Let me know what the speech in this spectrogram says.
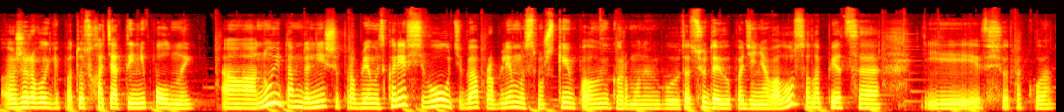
э, жировой гепатоз, хотя ты не полный, а, ну и там дальнейшие проблемы. Скорее всего, у тебя проблемы с мужскими половыми гормонами будут. Отсюда и выпадение волос, аллопеция и все такое.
